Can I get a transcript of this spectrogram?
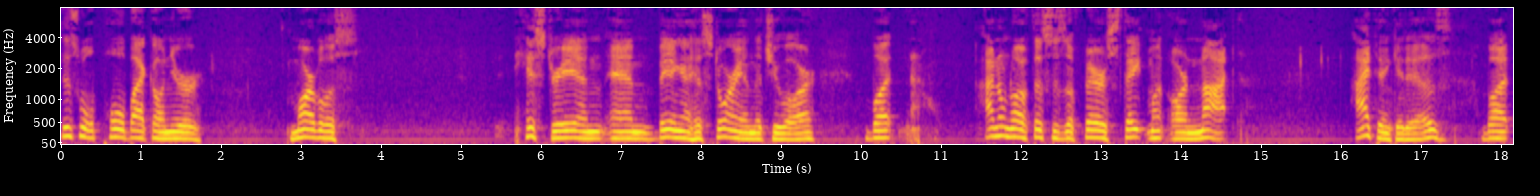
this will pull back on your marvelous history and and being a historian that you are, but I don't know if this is a fair statement or not. I think it is, but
